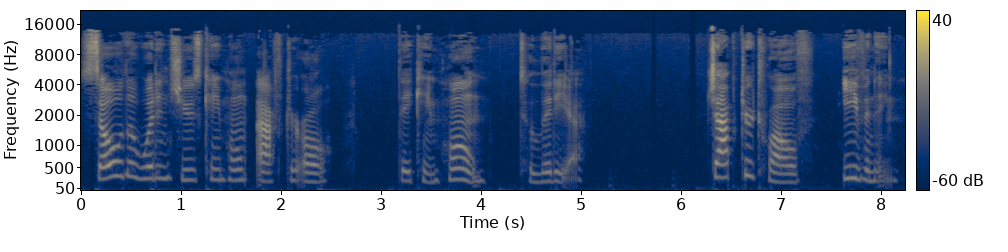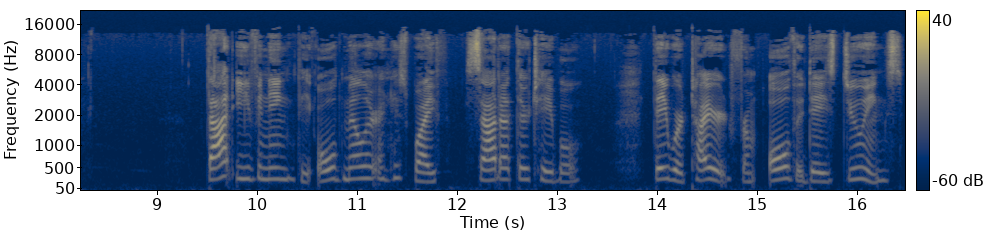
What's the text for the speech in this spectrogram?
so the wooden shoes came home after all. They came home to Lydia. Chapter 12 Evening That evening the old miller and his wife sat at their table. They were tired from all the day's doings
